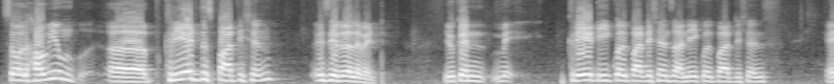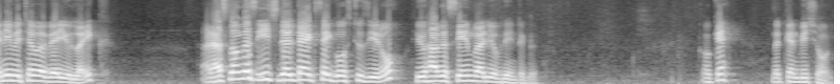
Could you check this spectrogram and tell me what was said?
so how you uh, create this partition is irrelevant you can create equal partitions unequal partitions any whichever way you like and as long as each delta x i goes to 0 you have the same value of the integral okay that can be shown.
